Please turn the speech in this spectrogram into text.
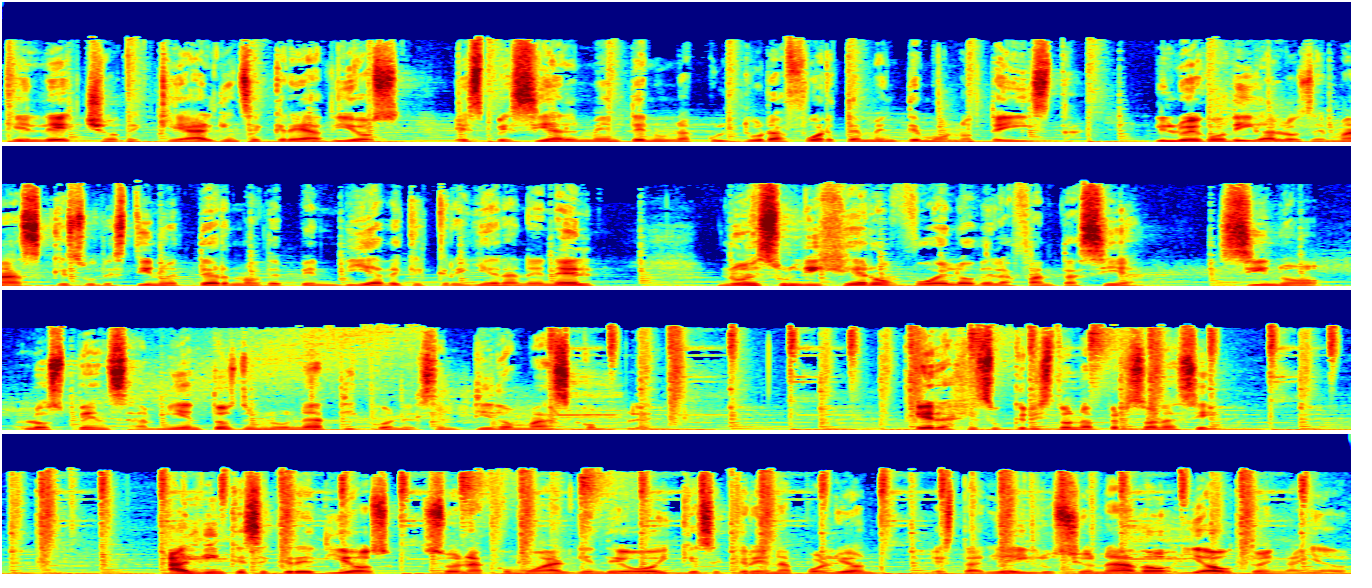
que el hecho de que alguien se crea Dios, especialmente en una cultura fuertemente monoteísta, y luego diga a los demás que su destino eterno dependía de que creyeran en Él, no es un ligero vuelo de la fantasía, sino los pensamientos de un lunático en el sentido más completo. ¿Era Jesucristo una persona así? Alguien que se cree Dios suena como alguien de hoy que se cree Napoleón, estaría ilusionado y autoengañado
